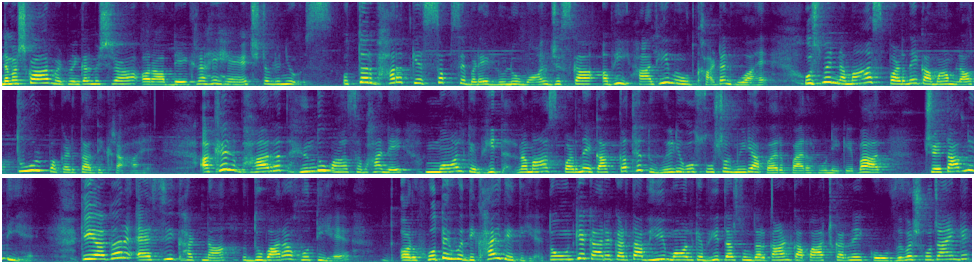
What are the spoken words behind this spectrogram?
नमस्कार, मैं ट्विंकल मिश्रा और आप देख रहे हैं एच डब्ल्यू न्यूज़ उत्तर भारत के सबसे बड़े लुलू मॉल, जिसका अभी हाल ही में उद्घाटन हुआ है, उसमें नमाज़ पढ़ने का मामला तूल पकड़ता दिख रहा है। अखिल भारत हिंदू महासभा ने मॉल के भीतर नमाज़ पढ़ने का कथित वीडियो सोशल मीडिया पर वायरल होने के बाद चेतावनी दी है कि अगर ऐसी घटना दोबारा होती है और होते हुए दिखाई देती है तो उनके कार्यकर्ता भी मॉल के भीतर सुंदरकांड का पाठ करने को विवश हो जाएँगे।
